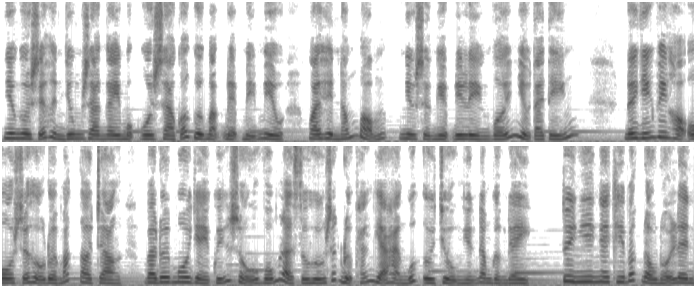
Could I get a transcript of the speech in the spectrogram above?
nhiều người sẽ hình dung ra ngay một ngôi sao có gương mặt đẹp mỹ miều, ngoại hình nóng bỏng nhưng sự nghiệp đi liền với nhiều tai tiếng. Nữ diễn viên họ Ô sở hữu đôi mắt to tròn và đôi môi dày quyến rũ vốn là xu hướng rất được khán giả Hàn Quốc ưa chuộng những năm gần đây. Tuy nhiên, ngay khi bắt đầu nổi lên,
